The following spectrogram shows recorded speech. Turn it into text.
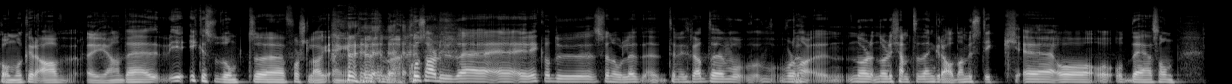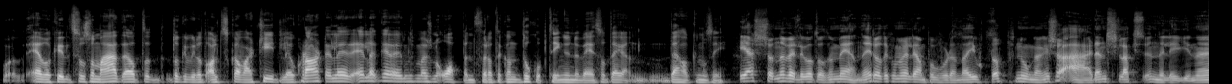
Kom dere av øya. Det er ikke så dumt eh, forslag, egentlig. Hvordan har du det, eh, Erik, og du, Sven Ole, til en viss grad? Eh, Hvordan når, når det kommer til den graden av mystikk, eh, og, og, og det er sånn Er dere sånn som meg, at dere vil at alt skal være tydelig og klart, eller, eller er dere liksom mer sånn åpen for at det kan dukke opp ting underveis, at det, det har ikke noe å si? Jeg skjønner veldig godt hva du mener, og det kommer veldig an på hvordan det er gjort opp. Noen ganger så er det en slags underliggende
